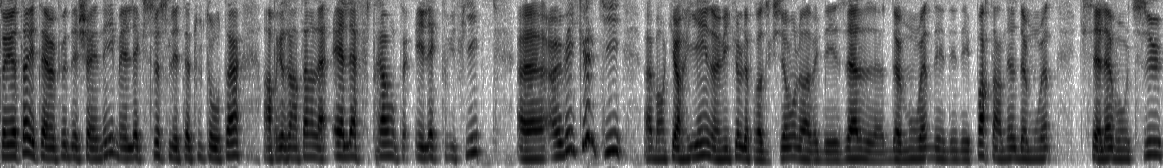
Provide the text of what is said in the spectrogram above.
Toyota était un peu déchaîné, mais Lexus l'était tout autant en présentant la LF30 électrifiée. un véhicule qui bon, n'a rien d'un véhicule de production là, avec des ailes de mouette, des, des portes en ailes de mouette qui s'élèvent au-dessus.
